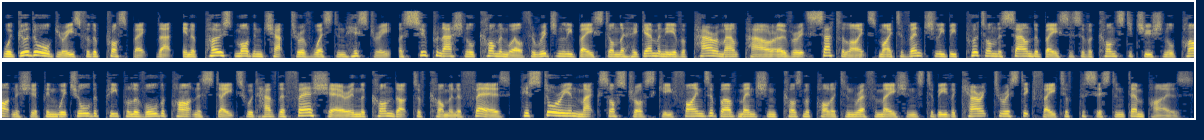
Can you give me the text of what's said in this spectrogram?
were good auguries for the prospect that, in a postmodern chapter of Western history, a supranational commonwealth originally based on the hegemony of a paramount power over its satellites might eventually be put on the sounder basis of a constitutional partnership in which all the people of all the partner states would have their fair share in the conduct of common affairs. Historian Max Ostrovsky finds above-mentioned cosmopolitan reformations to be the characteristic fate of persistent empires.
